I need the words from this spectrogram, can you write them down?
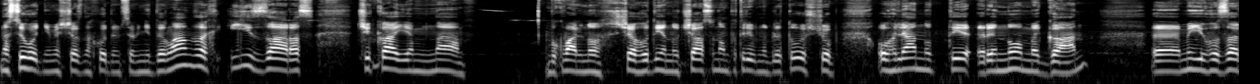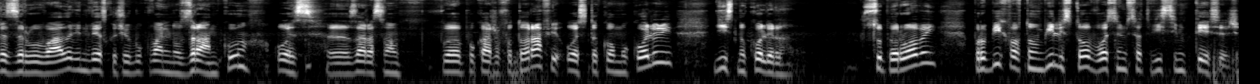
На сьогодні ми ще знаходимося в Нідерландах і зараз чекаємо на. Буквально ще годину часу нам потрібно для того, щоб оглянути Renault Megane. Е, Ми його зарезервували. Він вискочив буквально зранку. Ось е, зараз вам покажу фотографії. Ось в такому кольорі. Дійсно, колір суперовий. Пробіг в автомобілі 188 тисяч.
